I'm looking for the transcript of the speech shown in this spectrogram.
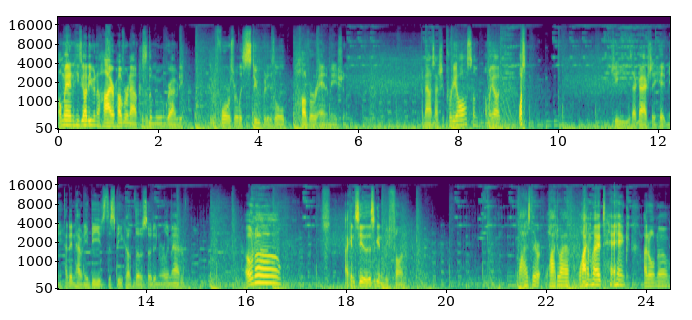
Oh man, he's got even a higher hover now because of the moon gravity. Because before it was really stupid, his little hover animation. But now it's actually pretty awesome. Oh my god. What? Jeez, that guy actually hit me. I didn't have any beads to speak of, though, so it didn't really matter. Oh no! I can see that this is to be fun. Why is there... Why do I have... Why am I a tank? I don't know.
